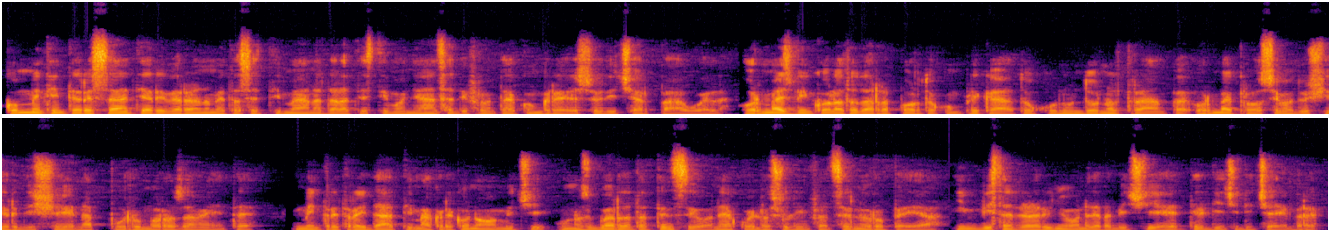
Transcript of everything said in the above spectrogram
Commenti interessanti arriveranno a metà settimana dalla testimonianza di fronte al congresso di Chair Powell, ormai svincolato dal rapporto complicato con un Donald Trump ormai prossimo ad uscire di scena, pur rumorosamente mentre tra i dati macroeconomici uno sguardo d'attenzione è quello sull'inflazione europea in vista della riunione della BCE del 10 dicembre.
